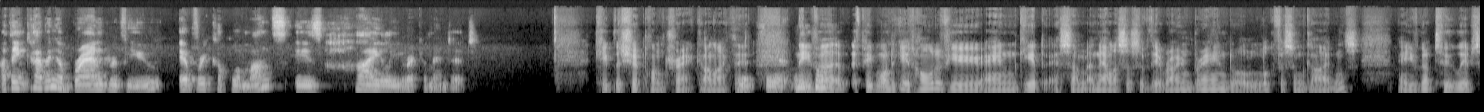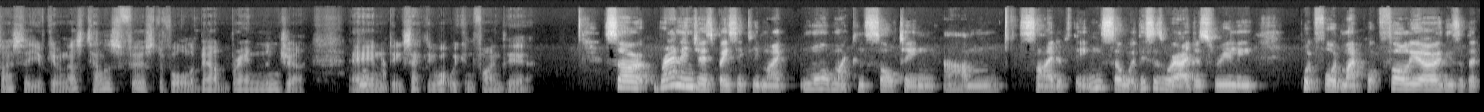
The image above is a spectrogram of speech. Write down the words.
i think having a brand review every couple of months is highly recommended keep the ship on track. I like that. Neva, if people want to get hold of you and get some analysis of their own brand or look for some guidance, now you've got two websites that you've given us. Tell us first of all about Brand Ninja and exactly what we can find there. So Brand Ninja is basically my more of my consulting um, side of things. So this is where I just really put forward my portfolio. These are the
